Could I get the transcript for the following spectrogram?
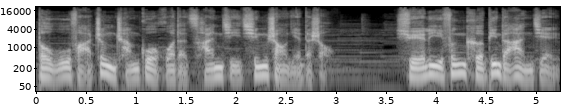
都无法正常过活的残疾青少年的手。雪莉·芬克宾的案件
